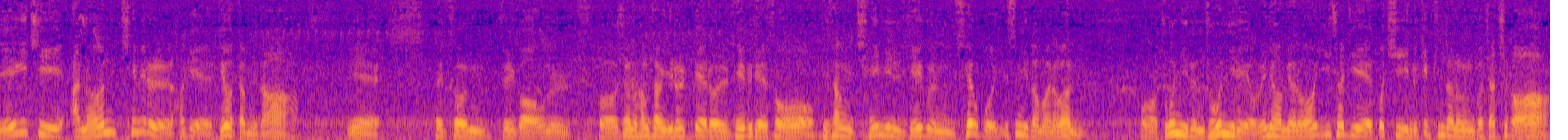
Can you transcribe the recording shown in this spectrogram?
예기치 않은 채미를 하게 되었답니다. 예. 하여튼 저희가 오늘 어, 저는 항상 이럴 때를 대비를 해서 비상 채밀 계획을 세우고 있습니다만은 어, 좋은 일은 좋은 일이에요. 왜냐하면 2차지에 꽃이 늦게 핀다는 것 자체가 어,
